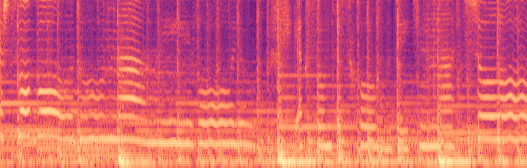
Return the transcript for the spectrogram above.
несеш свободу нам і волю, як сонце сходить на чоло.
